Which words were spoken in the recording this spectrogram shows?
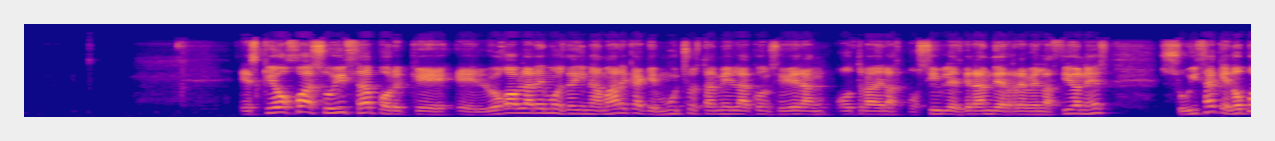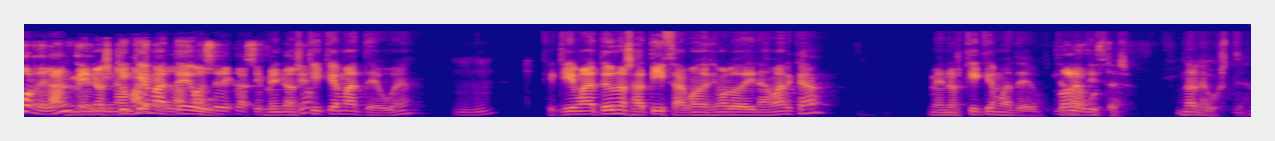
Es que ojo a Suiza porque luego hablaremos de Dinamarca, que muchos también la consideran otra de las posibles grandes revelaciones. Suiza quedó por delante. Menos Quique Mateu. Menos Quique Mateu, ¿eh? Que Quique Mateo nos atiza cuando decimos lo de Dinamarca, menos Quique Mateo. No le gusta. No le gusta.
